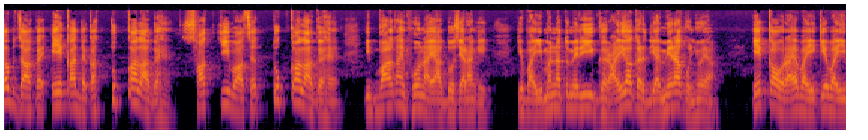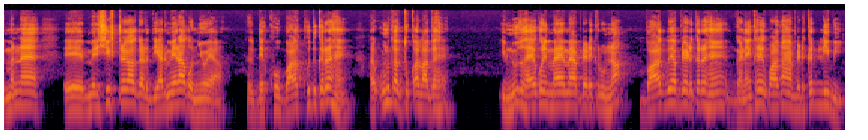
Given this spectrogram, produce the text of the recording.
तब जाकर एक आधे का तुक्का लागा है। साची बात है तुक्का लागा है। ये बाल का फ़ोन आया दो चार की कि भाई मैंने तो मेरी घराड़ी का कर दिया, मेरा को नहीं होया। एक का हो रहा है भाई कि भाई मैंने मेरी सिस्टर का कर दिया मेरा को नहीं होया। तो देखो बाल खुद कर रहे हैं और उनका भी तुक्का लागा है। न्यूज़ है कोई, मैं मैं अपडेट करूँ? ना, बालक भी अपडेट कर रहे हैं घने खरे बालक अपडेट कर ली भी।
